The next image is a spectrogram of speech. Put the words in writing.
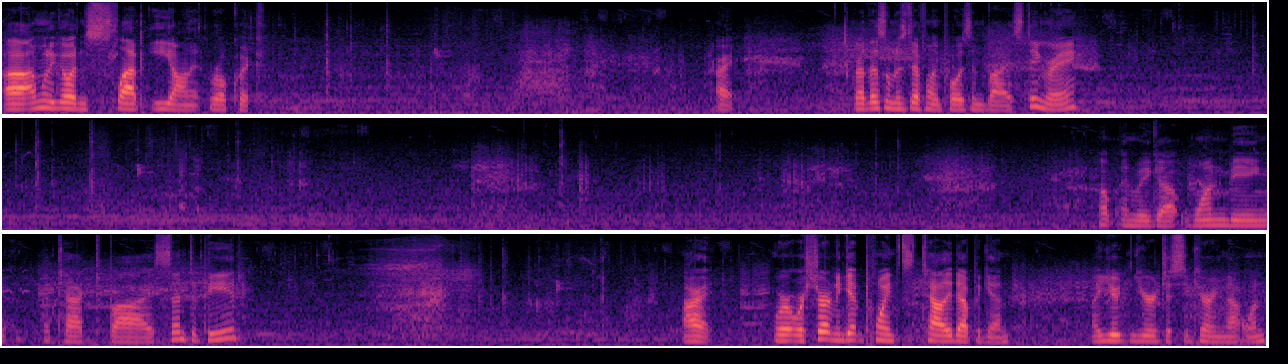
I'm going to go ahead and slap E on it real quick. Alright. Well, this one was definitely poisoned by Stingray. Oh, and we got one being attacked by Centipede. Alright. We're, we're starting to get points tallied up again. Uh, you, you're just securing that one.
